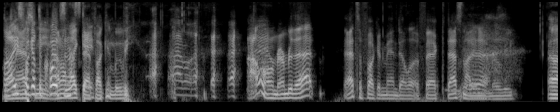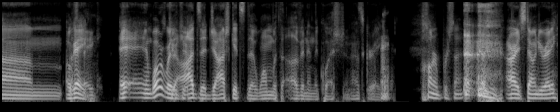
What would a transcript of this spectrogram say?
Well, at Don't least we got the quotes I don't in this like that game. fucking movie. I don't, I don't remember that. That's a fucking Mandela effect. That's not in that movie. Um. Okay. And what were the odds that Josh gets the one with the oven in the question? That's great. Hundred percent. All right, Stone, you ready?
